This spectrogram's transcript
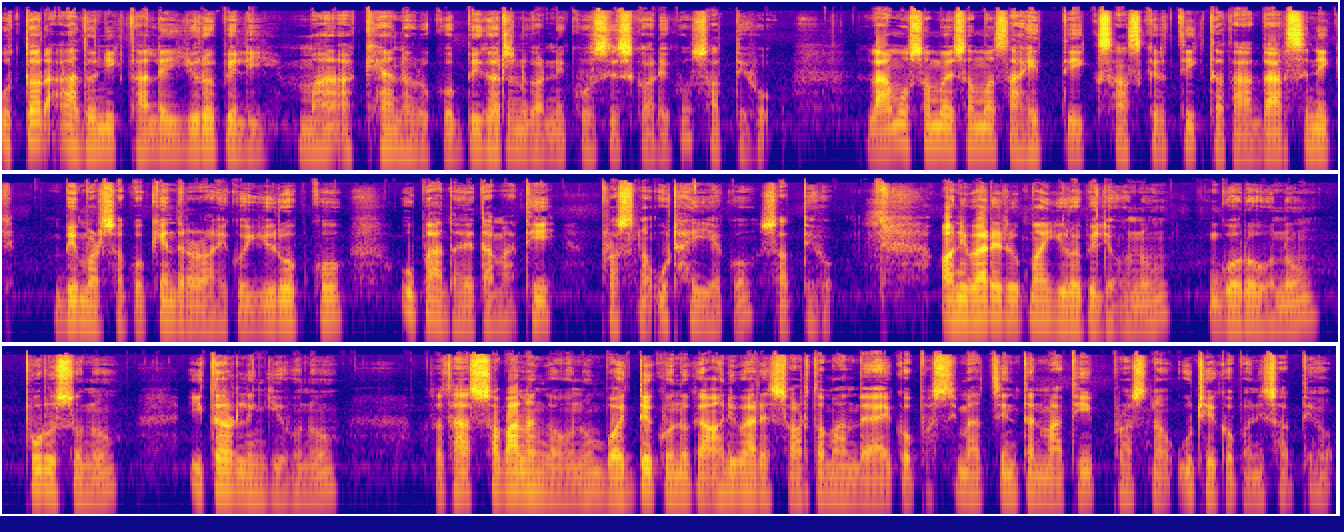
उत्तर आधुनिकताले युरोपेली महाआख्यानहरूको विघटन गर्ने कोसिस गरेको सत्य हो। लामो समयसम्म साहित्यिक सांस्कृतिक तथा दार्शनिक विमर्शको केन्द्र रहेको युरोपको उपाधेयतामाथि प्रश्न उठाइएको सत्य हो। अनिवार्य रूपमा युरोपेली हुनु गोरो हुनु पुरुष हुनु इतरलिङ्गी हुनु तथा सबालङ्ग हुनु वैद्यक हुनुका अनिवार्य शर्त मान्दै आएको पश्चिमा चिन्तनमाथि प्रश्न उठेको पनि सत्य हो।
